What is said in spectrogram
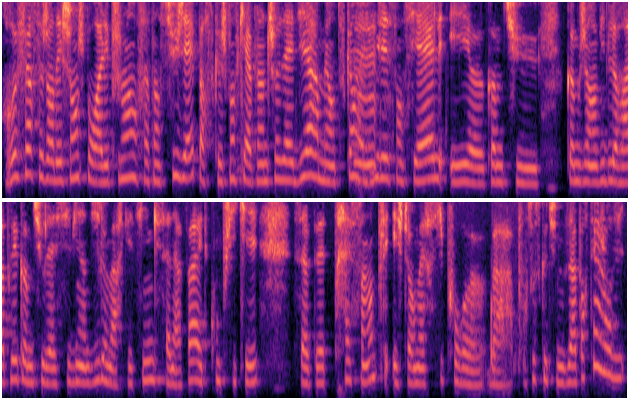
refaire ce genre d'échange pour aller plus loin dans certains sujets parce que je pense qu'il y a plein de choses à dire, mais en tout cas on a mhm. dit l'essentiel et euh, comme tu, comme j'ai envie de le rappeler, comme tu l'as si bien dit, le marketing ça n'a pas à être compliqué, ça peut être très simple et je te remercie pour euh, bah, pour tout ce que tu nous as apporté aujourd'hui.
